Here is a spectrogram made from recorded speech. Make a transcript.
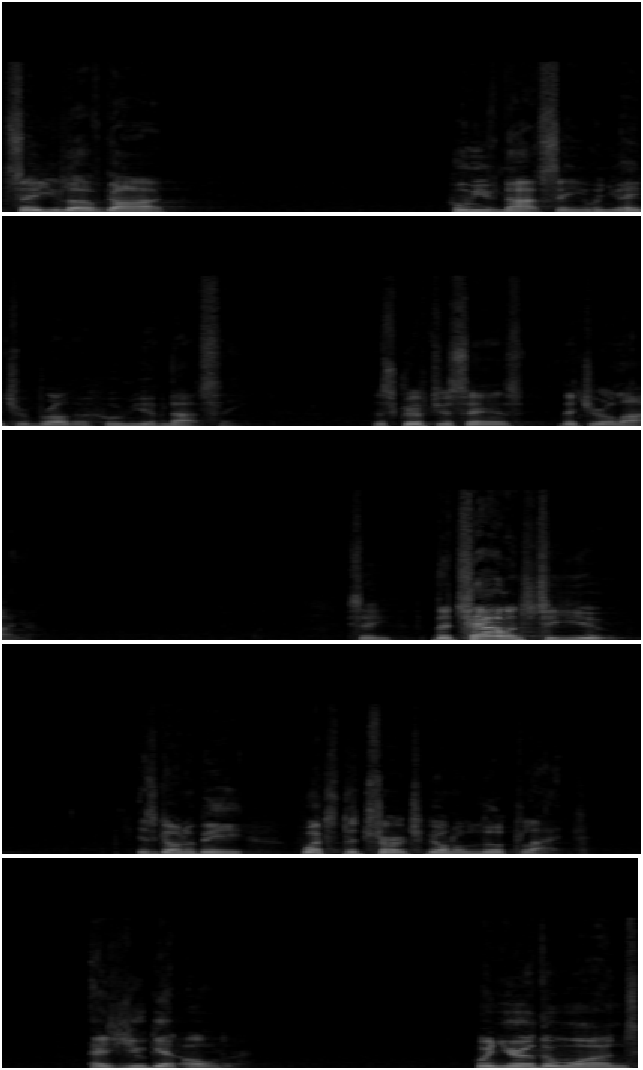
say you love God whom you've not seen when you hate your brother whom you have not seen. The scripture says that you're a liar. See, the challenge to you is going to be what's the church going to look like as you get older? When you're the ones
